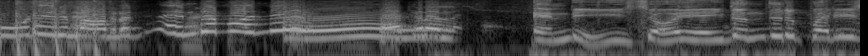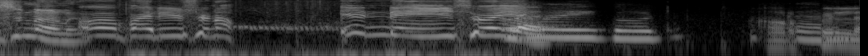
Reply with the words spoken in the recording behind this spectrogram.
കൂടെ ഒരു മാമൻ. എന്റെ പൊന്നെ? എന്റെ ഈശോയെ ഇതെന്തൊരു പരീക്ഷണാണ്? പരീക്ഷണം. എന്റെ ഈശോയെ. മൈ ഗോഡ് ഉറപ്പില്ല.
